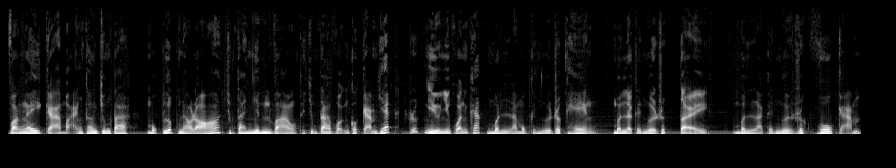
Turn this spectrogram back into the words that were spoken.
Và ngay cả bản thân chúng ta, một lúc nào đó chúng ta nhìn vào thì chúng ta vẫn có cảm giác rất nhiều những khoảnh khắc mình là một cái người rất hèn, mình là cái người rất tệ mình là cái người rất vô cảm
